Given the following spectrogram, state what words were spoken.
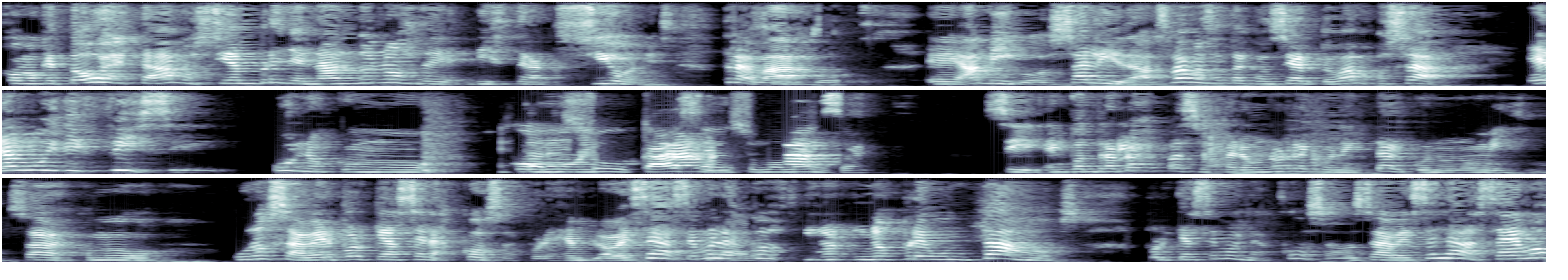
como que todos estábamos siempre llenándonos de distracciones, trabajo, eh, amigos, salidas, vamos hasta el concierto, vamos, o sea, era muy difícil uno como... Estar en su casa, en su momento. Sí, encontrar los espacios para uno reconectar con uno mismo, ¿sabes? Como uno saber por qué hace las cosas, por ejemplo. A veces hacemos las cosas y, y, nos preguntamos por qué hacemos las cosas. O sea, a veces las hacemos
